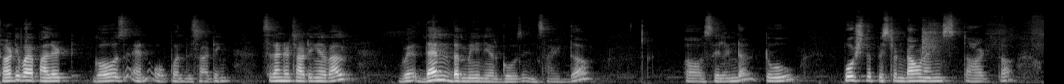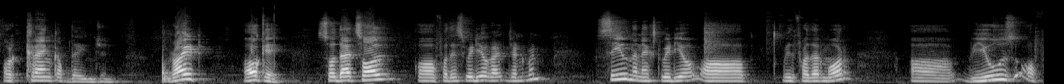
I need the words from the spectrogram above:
30 bar pilot goes and open the starting cylinder starting air valve. Where then the main air goes inside the uh, cylinder to push the piston down and start the or crank up the engine. Right? Okay. So that's all uh, for this video guys gentlemen. See you in the next video uh, with further more uh, views of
